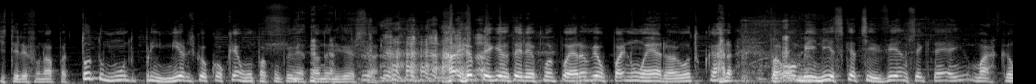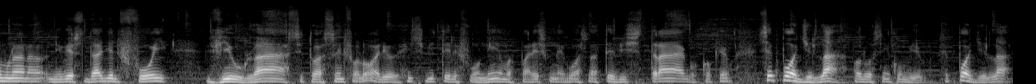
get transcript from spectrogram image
de telefonar para todo mundo primeiro do que qualquer um para cumprimentar no aniversário. Aí eu peguei o telefone, pô, era meu pai, não era, era outro cara. Falou, o ministro quer te ver, não sei o que tem. Aí marcamos lá na universidade, ele foi, viu lá a situação, ele falou, olha, eu recebi telefonema, parece que o negócio lá teve estrago, qualquer Você pode ir lá? Falou assim comigo, você pode ir lá?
